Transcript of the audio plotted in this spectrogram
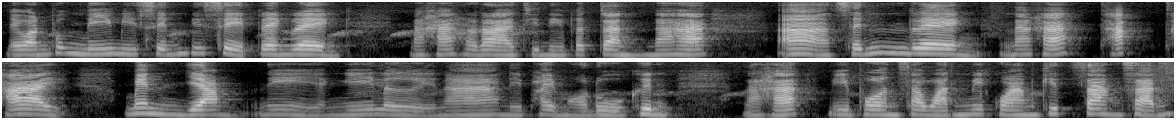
ในวันพรุ่งนี้มีเซนพิเศษแรงๆนะคะ ราชินีพระจันนะคะอ่าเซนแรงนะคะ ทักทายแม่นยำนี่อย่างนี้เลยนะนี่ไพ่หมอดูขึ้นนะคะ มีพรสวรรค์มีความคิดสร้างสรรค์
